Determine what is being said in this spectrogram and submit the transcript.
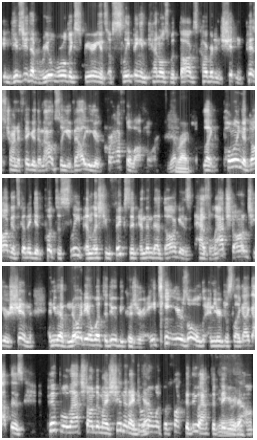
it gives you that real world experience of sleeping in kennels with dogs covered in shit and piss trying to figure them out so you value your craft a lot more yep. right like pulling a dog that's going to get put to sleep unless you fix it and then that dog is has latched onto your shin and you have no idea what to do because you're 18 years old and you're just like i got this pit bull latched onto my shin and i don't yep. know what the fuck to do i have to yeah, figure yeah, it yeah. out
